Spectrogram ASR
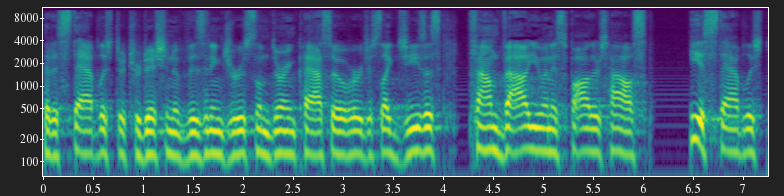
had established a tradition of visiting Jerusalem during Passover, just like Jesus found value in his father's house, he established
